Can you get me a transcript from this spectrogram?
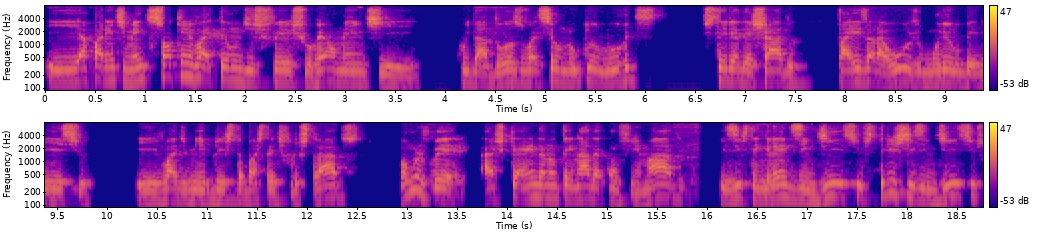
e aparentemente só quem vai ter um desfecho realmente cuidadoso vai ser o núcleo Lourdes, que teria deixado Thaís Araújo, Murilo Benício e Vladimir Brista bastante frustrados. Vamos ver, acho que ainda não tem nada confirmado, existem grandes indícios, tristes indícios,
